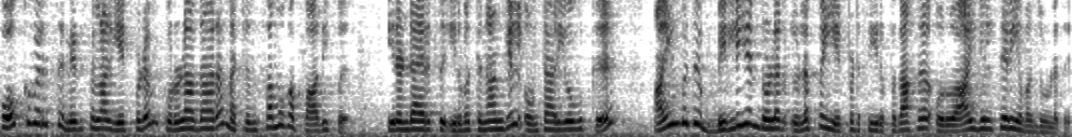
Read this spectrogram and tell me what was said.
போக்குவரத்து நெரிசலால் ஏற்படும் பொருளாதார மற்றும் சமூக பாதிப்பு. இரண்டாயிரத்து இருபத்தி நான்கில் ஒன்டாரியோவுக்கு ஐம்பது பில்லியன் டாலர் இழப்பை ஏற்படுத்தியிருப்பதாக ஒரு ஆய்வில் தெரிய வந்துள்ளது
